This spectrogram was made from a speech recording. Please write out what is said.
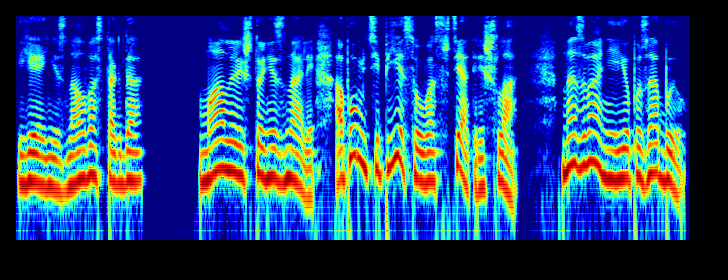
Я и не знал вас тогда. Мало ли что не знали. А помните, пьеса у вас в театре шла? Название ее позабыл.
